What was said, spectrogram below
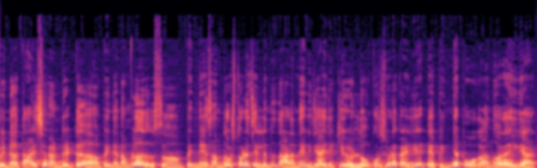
പിന്നെ താഴ്ച കണ്ടിട്ട് പിന്നെ നമ്മൾ പിന്നെ സന്തോഷത്തോടെ ചെല്ലുന്നതാണെന്നേ വിചാരിക്കുകയുള്ളൂ. കുറച്ചുകൂടെ കഴിയട്ടെ പിന്നെ പോകാമെന്ന് പറയുകയാണ്.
